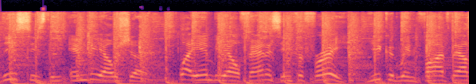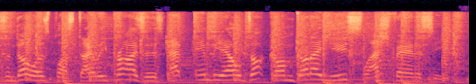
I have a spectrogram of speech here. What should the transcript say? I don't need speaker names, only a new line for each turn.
This is the NBL Show. Play NBL Fantasy for free. You could win $5,000 plus daily prizes at nbl.com.au slash fantasy.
